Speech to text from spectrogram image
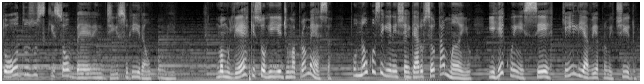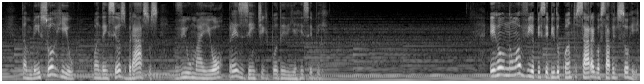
todos os que souberem disso rirão comigo. Uma mulher que sorria de uma promessa, por não conseguir enxergar o seu tamanho e reconhecer quem lhe havia prometido, também sorriu quando em seus braços viu o maior presente que poderia receber. Eu não havia percebido quanto Sara gostava de sorrir.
